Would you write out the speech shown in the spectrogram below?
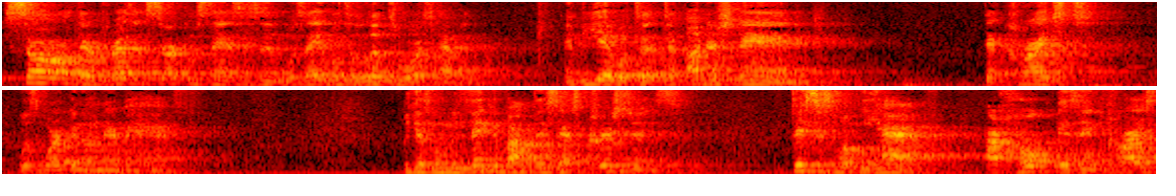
saw their present circumstances and was able to look towards heaven and be able to, to understand that Christ was working on their behalf. Because when we think about this as Christians, this is what we have. Our hope is in Christ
